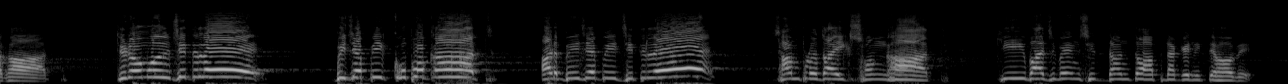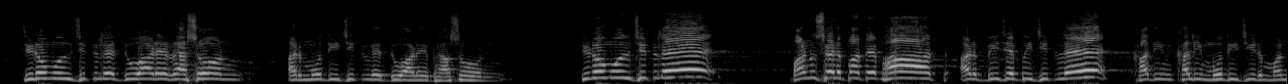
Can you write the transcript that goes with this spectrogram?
আঘাত। তৃণমূল জিতলে বিজেপি কুপকাত, আর বিজেপি জিতলে সাম্প্রদায়িক সংঘাত। কি বাজবেন সিদ্ধান্ত আপনাকে নিতে হবে। তৃণমূল জিতলে দুয়ারে রেশন, আর মোদি জিতলে দুয়ারে ভাষণ। তৃণমূল জিতলে মানুষের পাতে ভাত, আর বিজেপি জিতলে খালি খালি মোদিজির মন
